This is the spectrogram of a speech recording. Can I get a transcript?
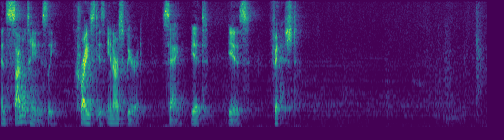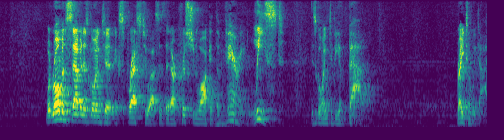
And simultaneously, Christ is in our spirit saying, It is finished. What Romans 7 is going to express to us is that our Christian walk, at the very least, is going to be a battle right till we die.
